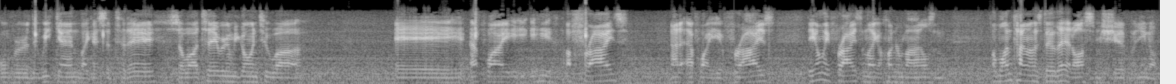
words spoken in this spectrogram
over the weekend, like I said today. So uh, today we're gonna be going to uh, a FYE, a Fry's, not a FYE, a Fry's. They only Fry's in like 100 miles, and the one time I was there, they had awesome shit, but you know,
